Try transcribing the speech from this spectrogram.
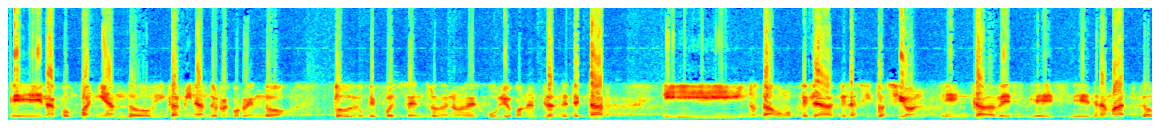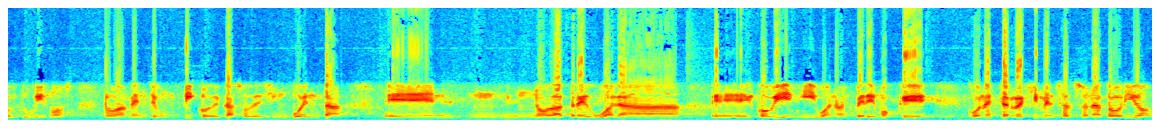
eh, acompañando y caminando y recorriendo todo lo que fue el centro de 9 de julio con el plan detectar y, y notábamos que la, que la situación en cada vez es, dramática. Hoy tuvimos nuevamente un pico de casos de 50, eh, no da tregua la, eh, el COVID y bueno, esperemos que con este régimen sancionatorio,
